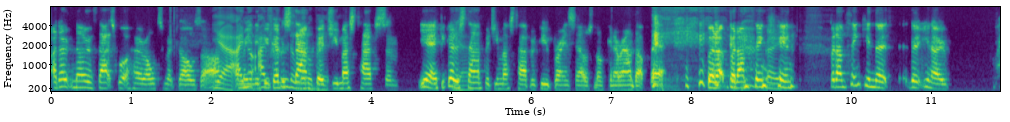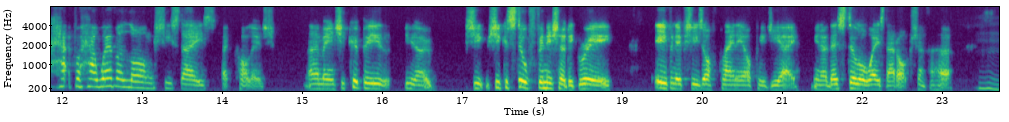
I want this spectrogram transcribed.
I don't know if that's what her ultimate goals are. Yeah, I, I mean, know, if you I've go to Stanford, you must have some. Yeah, if you go to yeah. Stanford, you must have a few brain cells knocking around up there. but but I'm thinking. right but I'm thinking that that you know, for however long she stays at college, I mean, she could be, you know, she she could still finish her degree, even if she's off playing LPGA. You know, there's still always that option for her. Mm-hmm.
